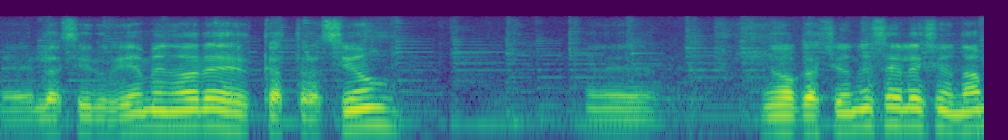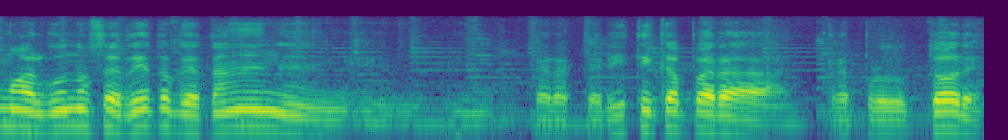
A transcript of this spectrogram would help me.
eh, la cirugía menor es castración. Eh, en ocasiones seleccionamos algunos cerditos que están en, características para reproductores.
